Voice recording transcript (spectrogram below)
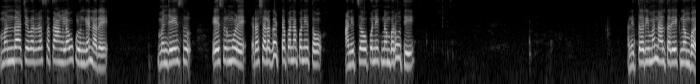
मंद आचेवर रस्सा चांगला उकळून घेणार आहे. म्हणजे येसूर येसूरमुळे रशाला घट्टपणा पण येतो आणि चव पण एक नंबर होती. आणि तरी म्हणाल तर एक नंबर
